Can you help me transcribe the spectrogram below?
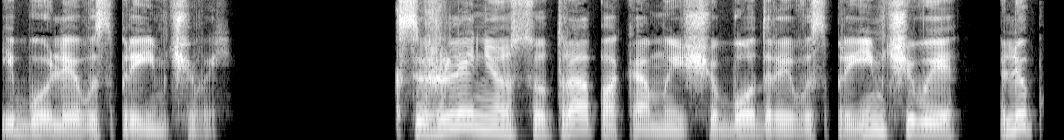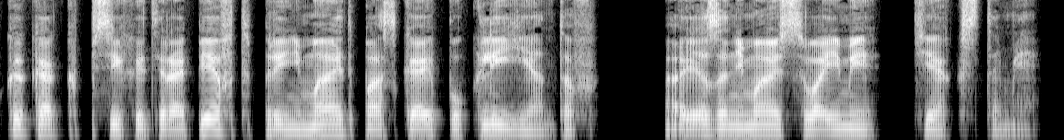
и более восприимчивый. К сожалению, с утра, пока мы еще бодрые и восприимчивые, Любка, как психотерапевт, принимает по скайпу клиентов, а я занимаюсь своими текстами.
